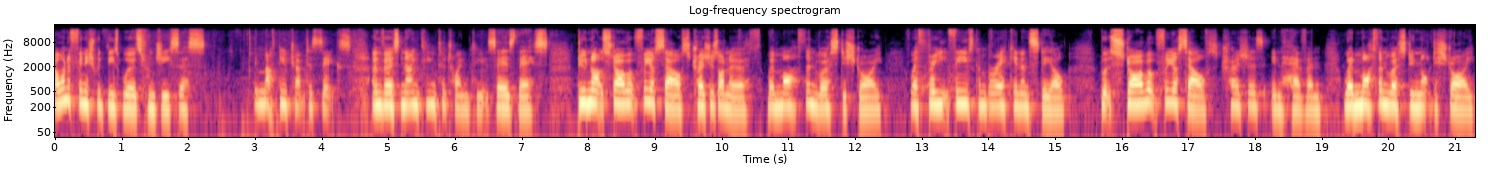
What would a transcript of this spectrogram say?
I want to finish with these words from Jesus. In Matthew chapter 6 and verse 19 to 20, it says this Do not store up for yourselves treasures on earth where moth and rust destroy, where thieves can break in and steal. But store up for yourselves treasures in heaven, where moth and rust do not destroy,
